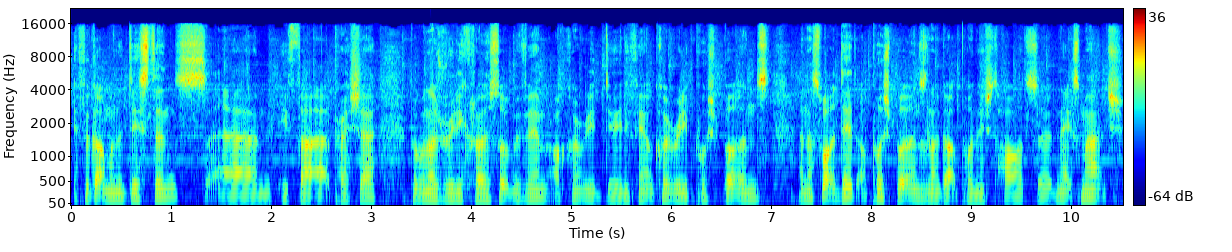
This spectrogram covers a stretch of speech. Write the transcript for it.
if I got him on the distance, um, he felt out pressure. But when I was really close up with him, I couldn't really do anything. I couldn't really push buttons, and that's what I did. I pushed buttons and I got punished hard. So next match,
